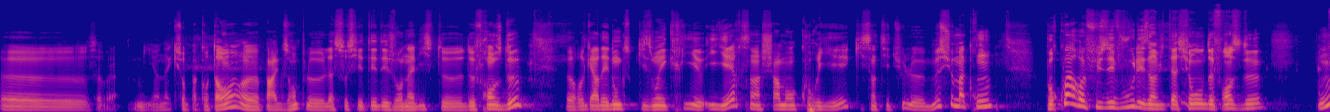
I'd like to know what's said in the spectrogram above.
Euh, ça, Il y en a qui sont pas contents. Euh, par exemple, la Société des journalistes de France 2. Euh, regardez donc ce qu'ils ont écrit hier. C'est un charmant courrier qui s'intitule Monsieur Macron, pourquoi refusez-vous les invitations de France 2 hum,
